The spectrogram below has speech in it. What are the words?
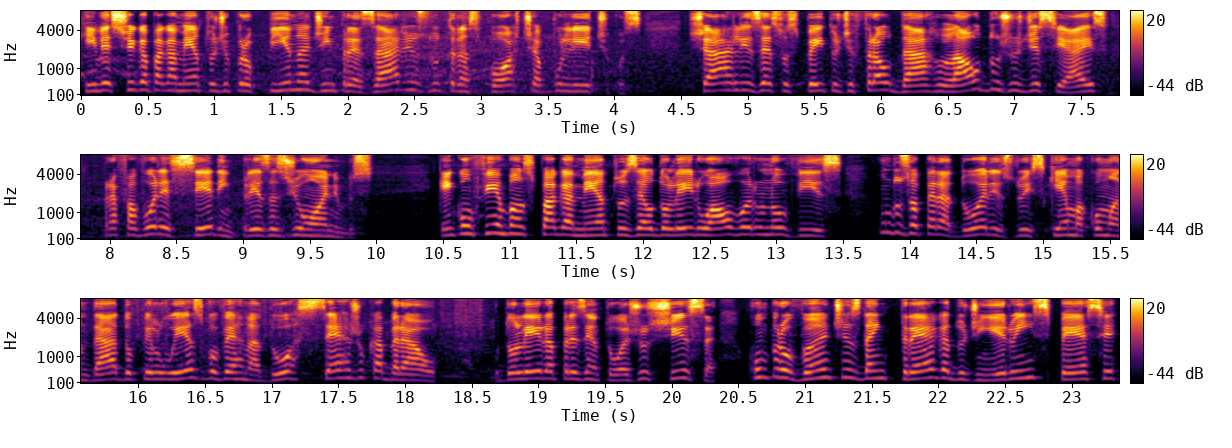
que investiga pagamento de propina de empresários do transporte a políticos. Charles é suspeito de fraudar laudos judiciais para favorecer empresas de ônibus. Quem confirma os pagamentos é o doleiro Álvaro Novis, um dos operadores do esquema comandado pelo ex-governador Sérgio Cabral. O doleiro apresentou à Justiça comprovantes da entrega do dinheiro em espécie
